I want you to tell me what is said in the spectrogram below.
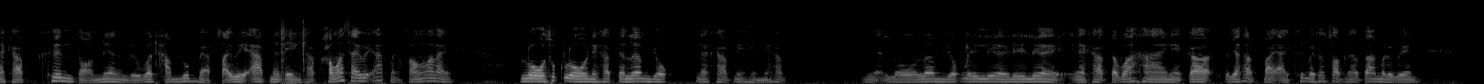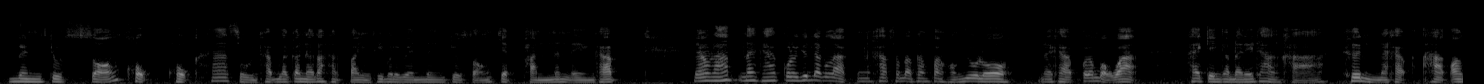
นะครับขึ้นต่อเนื่องหรือว่าทำรูปแบบไซด์เวย์อัพนั่นเองครับคำว่าไซด์เวย์อัพหมายความว่าอะไรโลทุกโลเนี่ยครับจะเริ่มยกนะครับเนี่ยเห็นไหมครับเนี่ยโลเริ่มยกเรื่อยๆเรื่อยๆนะครับแต่ว่าไฮเนี่ยก็ระยะถัดไปอาจขึ้นไปทดสอบแนวต้านบริเวณ 1.26650 ครับ แล้วก็แนวต้านถัดไปอยู่ที่บริเวณ 1.27 พันนั่นเองครับ แนวรับนะครับกลยุทธ์หลักๆนะครับสำหรับทางฝั่งของยูโรนะครับก็ต้องบอกว่าให้เก็งกำไรในทางขาขึ้นนะครับ หากออน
